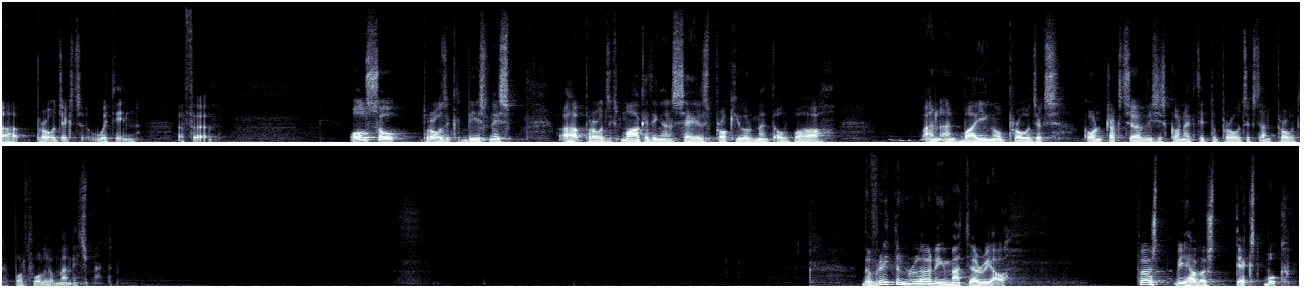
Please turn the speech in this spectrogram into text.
uh, projects within a firm. Also project business, project marketing and sales, procurement of and, and buying of projects, contract services connected to projects and project portfolio management. The written learning material. First, we have a textbook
